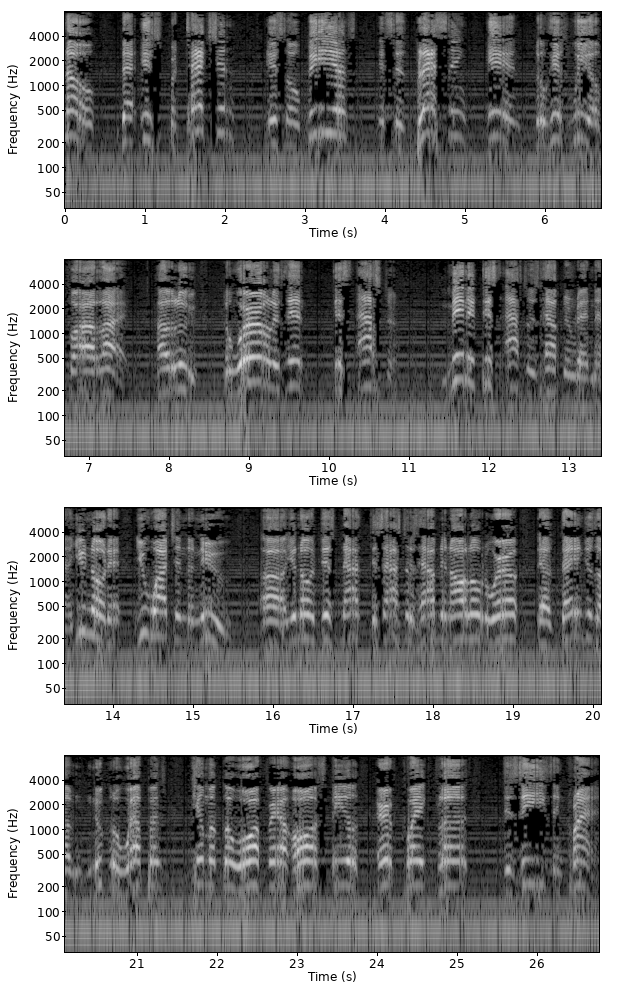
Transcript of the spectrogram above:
know that it's protection, it's obedience, it's his blessing into his will for our life. Hallelujah. The world is in disaster. Many disasters happening right now. You know that. You watching the news. Uh, you know, this disaster is happening all over the world. There's dangers of nuclear weapons, chemical warfare, oil spills, earthquake, floods, disease, and crime.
